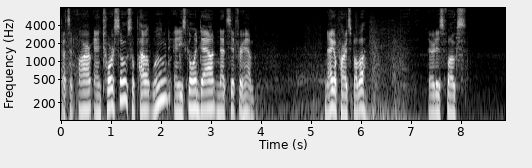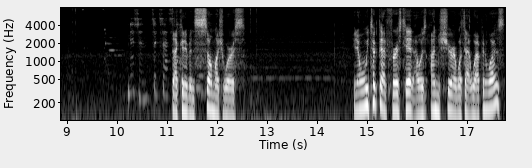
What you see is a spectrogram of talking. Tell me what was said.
That's an arm and torso, so pilot wound, and he's going down, and that's it for him. Naga parts, Bubba. There it is, folks. Mission successful. That could have been so much worse. You know, when we took that first hit, I was unsure what that weapon was.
